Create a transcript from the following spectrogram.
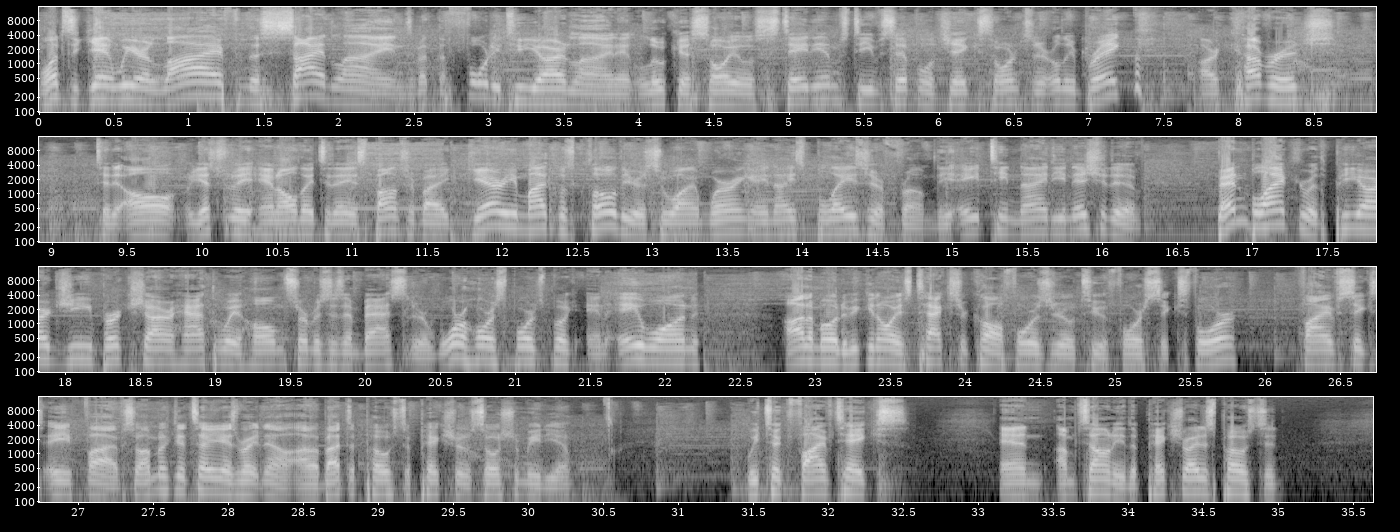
Once again, we are live from the sidelines about the 42 yard line at Lucas Oil Stadium. Steve Sipple, Jake Sorensen, early break. Our coverage today, all yesterday and all day today is sponsored by Gary Michaels Clothiers, who I'm wearing a nice blazer from. The 1890 Initiative. Ben Blanker with PRG Berkshire Hathaway Home Services Ambassador, Warhorse Sportsbook, and A1 Automotive. You can always text or call 402 464 5685. So I'm going to tell you guys right now, I'm about to post a picture on social media. We took five takes, and I'm telling you, the picture I just posted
